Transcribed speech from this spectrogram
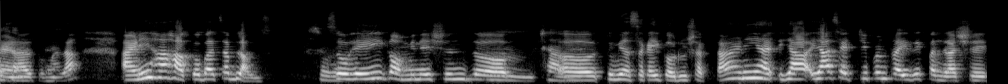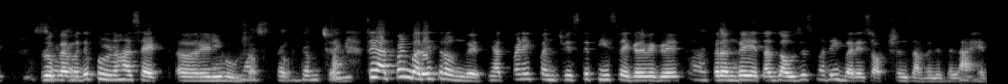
मिळणार? तुम्हाला. आणि हा हाकोबाचा ब्लाऊज सुरेख. सो हेही कॉम्बिनेशन आहे. अ, तुम्ही असं काही करू शकता. आणि ह्या- सेटची पण प्राइस एक पंधराशे रुपयामध्ये पूर्ण हा सेट रेडी होऊ मस्त शकतो. एकदम छान. So ह्यात पण बरेच रंग आहेत. ह्यात पण एक पंचवीस ते तीस वेगळे वेगळे. रंग येतात. ब्लाउजेस मध्येही बरेच ऑप्शन्स अवेलेबल आहेत.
